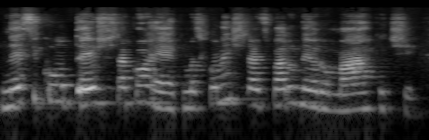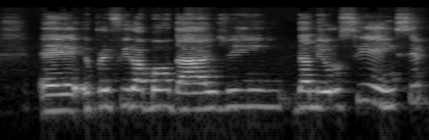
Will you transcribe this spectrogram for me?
Nesse contexto está correto, mas quando a gente traz para o neuromarketing, é, eu prefiro a abordagem da neurociência,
